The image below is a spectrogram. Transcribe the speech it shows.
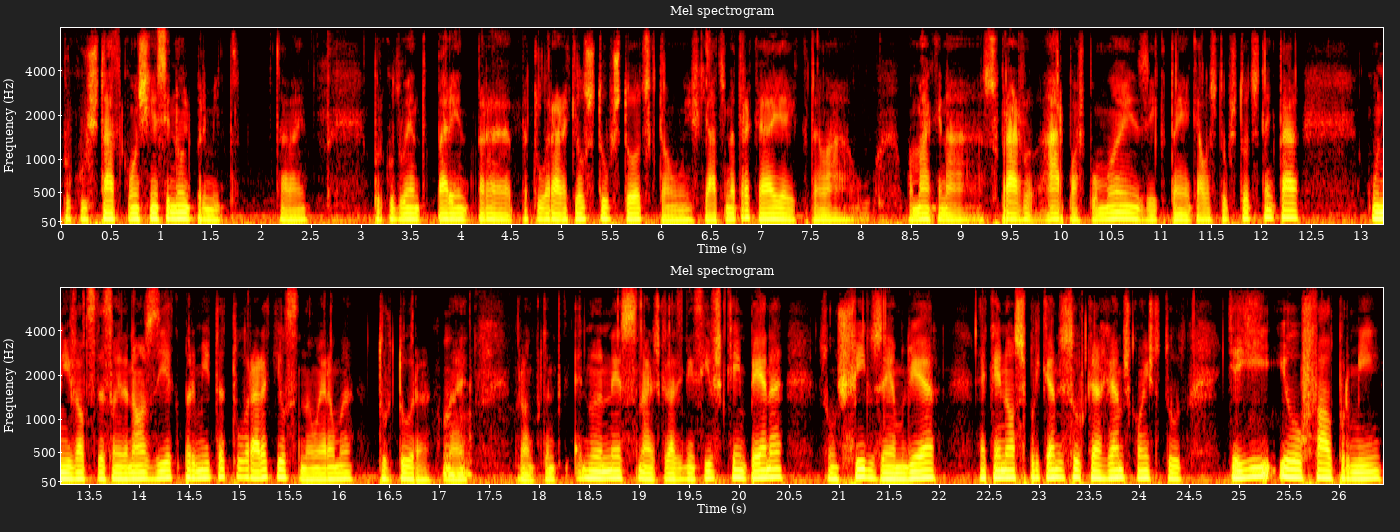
porque o estado de consciência não lhe permite, está bem? Porque o doente, para, para, para tolerar aqueles tubos todos que estão enfiados na traqueia e que tem lá uma máquina a soprar ar para os pulmões e que tem aquelas tubos todos, tem que estar com um nível de sedação e de analgesia que permita tolerar aquilo, senão era uma tortura, uhum. não é? Uhum. Pronto, portanto, nesse cenário de cuidados intensivos, quem pena são os filhos, é a mulher, a quem nós explicamos e sobrecarregamos com isto tudo. E aí eu falo por mim,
